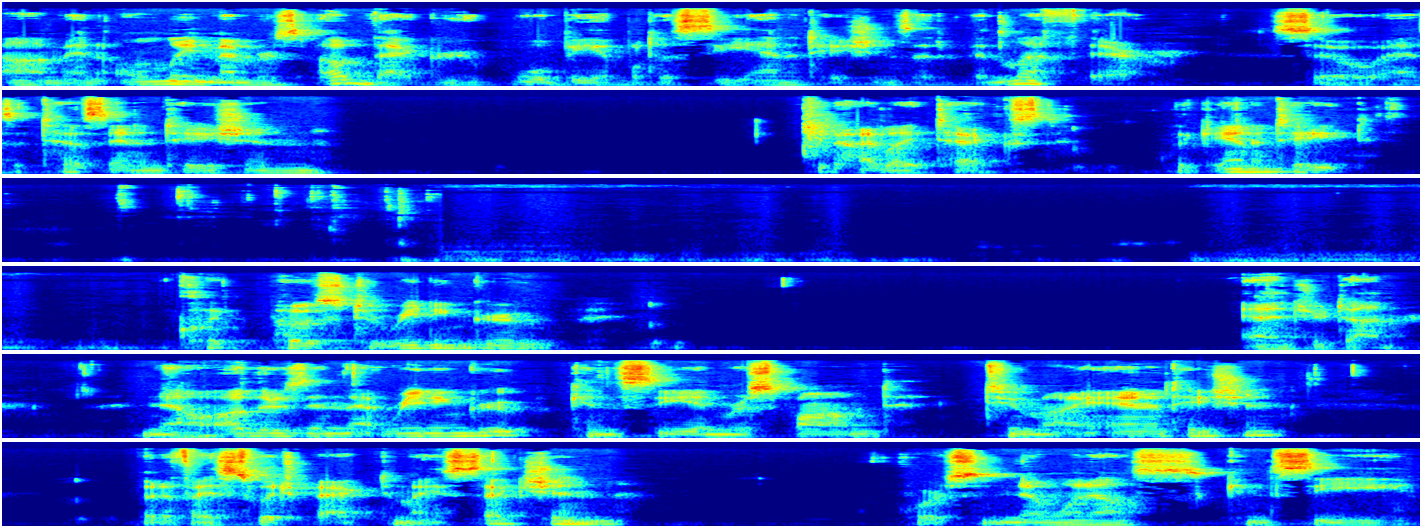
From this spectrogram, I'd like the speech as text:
Um, and only members of that group will be able to see annotations that have been left there. So as a test annotation, you could highlight text, click annotate, click post to reading group, and you're done. Now others in that reading group can see and respond to my annotation, but if I switch back to my section, of course no one else can see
